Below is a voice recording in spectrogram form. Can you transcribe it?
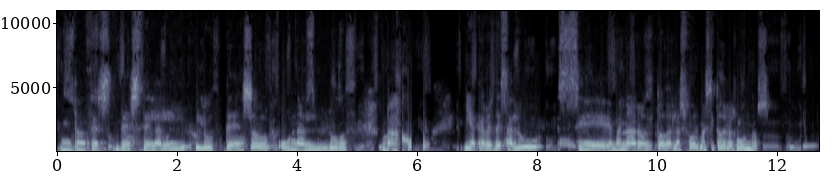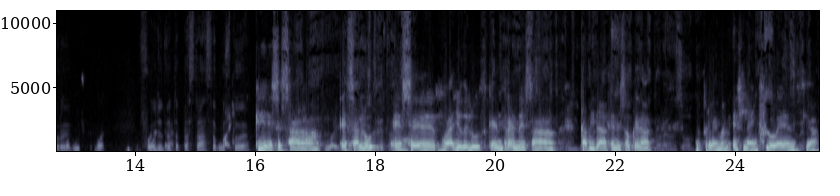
Entonces, desde la luz de Sof, una luz bajó y a través de esa luz se emanaron todas las formas y todos los mundos. ¿Qué es esa, esa luz, ese rayo de luz que entra en esa cavidad, en esa oquedad? Es la influencia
